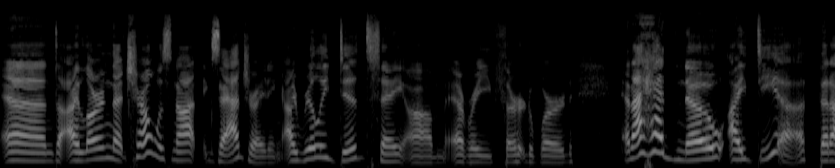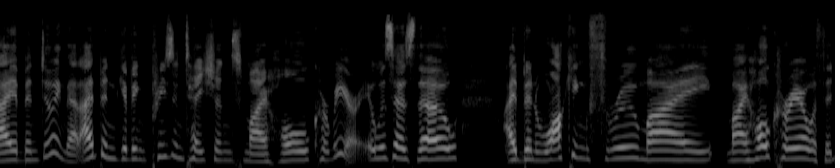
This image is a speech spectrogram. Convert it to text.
and I learned that Sheryl was not exaggerating. I really did say um every third word. And I had no idea that I had been doing that. I'd been giving presentations my whole career. It was as though I'd been walking through my my whole career with a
